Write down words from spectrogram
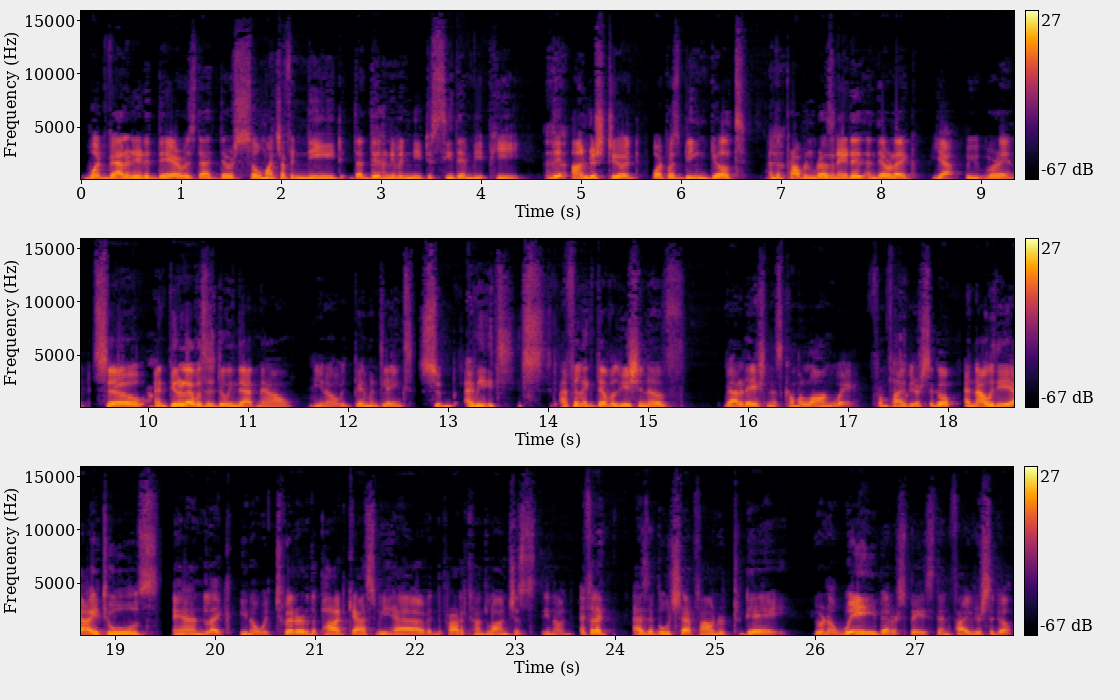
what validated there was that there's so much of a need that they didn't even need to see the MVP. They uh-huh. understood what was being built and the uh-huh. problem resonated and they were like, yeah, we were in. So, uh-huh. and Pieter Levels is doing that now, you know, with payment links. So, I mean, it's, it's, I feel like the evolution of validation has come a long way from five years ago. And now with the AI tools and like, you know, with Twitter, the podcast we have and the product hunt launches, you know, I feel like as a bootstrap founder today, you're in a way better space than five years ago.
